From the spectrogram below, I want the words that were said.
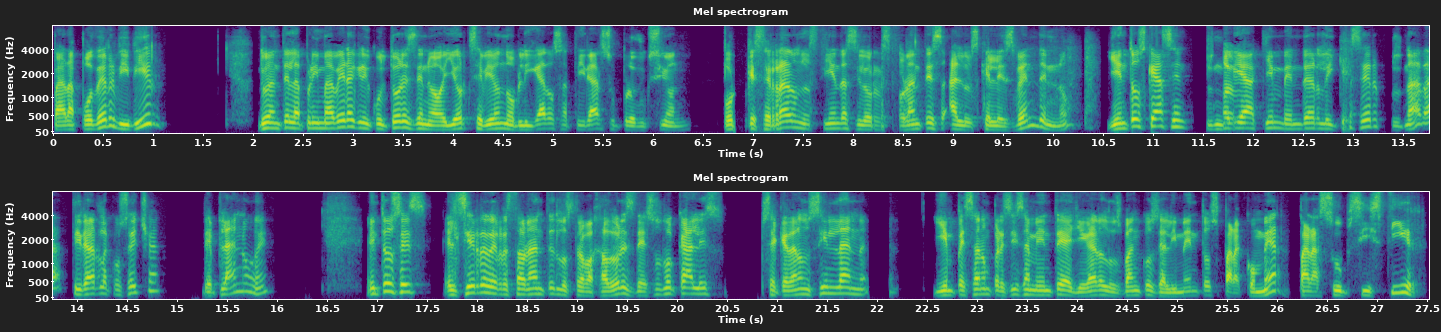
Para poder vivir. Durante la primavera, agricultores de Nueva York se vieron obligados a tirar su producción porque cerraron las tiendas y los restaurantes a los que les venden, ¿no? Y entonces, ¿qué hacen? Pues no había a quién venderle y qué hacer, pues nada, tirar la cosecha, de plano, ¿eh? Entonces, el cierre de restaurantes, los trabajadores de esos locales se quedaron sin lana y empezaron precisamente a llegar a los bancos de alimentos para comer, para subsistir.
